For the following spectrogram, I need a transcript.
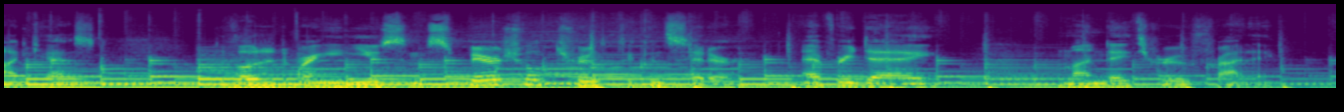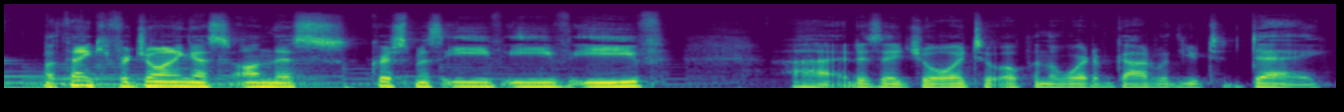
podcast devoted to bringing you some spiritual truth to consider every day, Monday through Friday. Well, thank you for joining us on this Christmas Eve, Eve, Eve. Uh, it is a joy to open the Word of God with you today.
